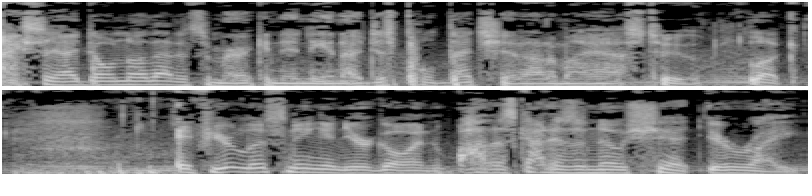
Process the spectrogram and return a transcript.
Actually, I don't know that it's American Indian. I just pulled that shit out of my ass too. Look, if you're listening and you're going, "Wow, this guy doesn't know shit," you're right.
